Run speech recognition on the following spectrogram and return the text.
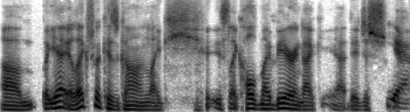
Um, but yeah, electric has gone like it's like hold my beer and like yeah, they just yeah,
